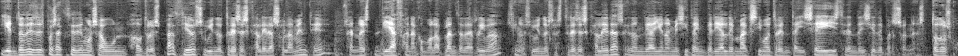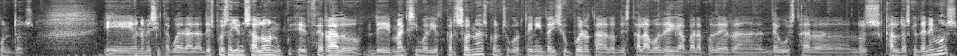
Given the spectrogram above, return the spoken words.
Y entonces después accedemos a, un, a otro espacio, subiendo tres escaleras solamente, o sea, no es diáfana como la planta de arriba, sino subiendo esas tres escaleras, donde hay una mesita imperial de máximo 36, 37 personas, todos juntos eh, una mesita cuadrada. Después hay un salón eh, cerrado de máximo 10 personas con su cortinita y su puerta donde está la bodega para poder eh, degustar los caldos que tenemos.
